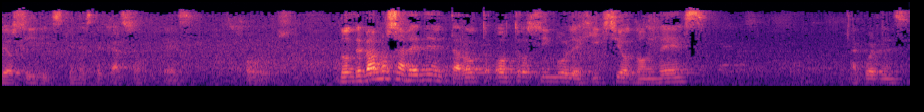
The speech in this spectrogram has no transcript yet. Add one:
de Osiris, que en este caso es Horus. Donde vamos a ver en el tarot otro símbolo egipcio, donde es, acuérdense,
